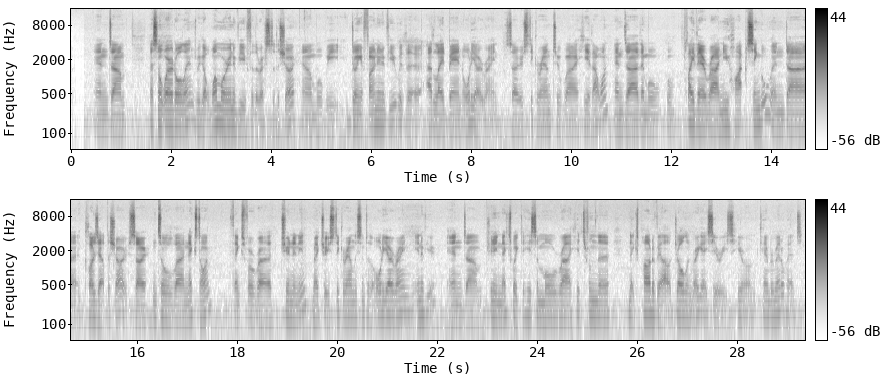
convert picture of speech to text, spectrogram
And um, that's not where it all ends. We've got one more interview for the rest of the show. Um, we'll be doing a phone interview with the Adelaide band Audio Reign. So stick around to uh, hear that one, and uh, then we'll we'll play their uh, new hyped single and uh, close out the show. So until uh, next time. Thanks for uh, tuning in. Make sure you stick around, listen to the Audio Reign interview, and um, tune in next week to hear some more hits from the next part of our Joel and Reggae series here on Canberra Metalheads.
